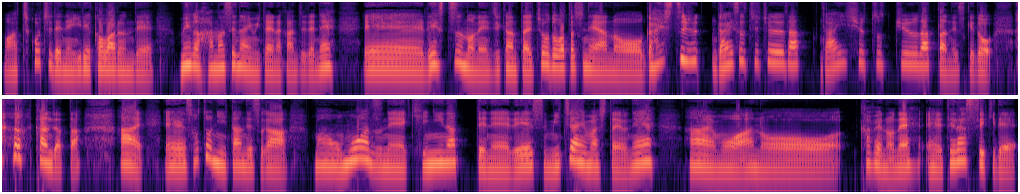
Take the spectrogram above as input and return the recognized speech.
もうあちこちでね、入れ替わるんで、目が離せないみたいな感じでね、えー、レース2のね、時間帯、ちょうど私ね、あの、外出、外出中だ、外出中だったんですけど、噛んじゃったはい。えー、外にいたんですが、まあ思わずね、気になってね、レース見ちゃいましたよね。はい、もうあのーカフェのね、えー、テラス席で、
